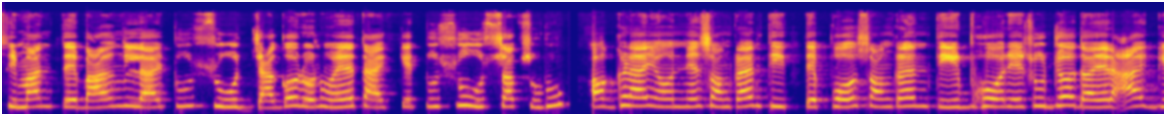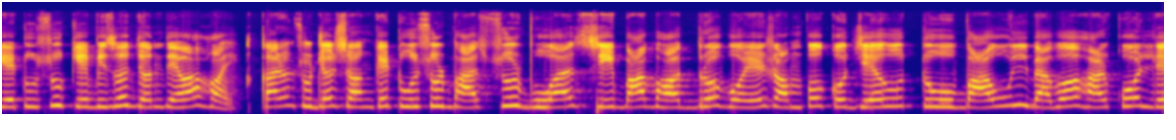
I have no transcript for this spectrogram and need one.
সীমান্তে বাংলায় টুসু জাগরণ হয়ে থাকে। টুসু উৎসব শুরু অগ্রহায়ণের সংক্রান্তিতে পৌষ সংক্রান্তির ভোরে সূর্যোদয়ের আগে টুসুকে বিসর্জন দেওয়া হয়। কারণ সূর্যের সঙ্গে টুসুর ভাসুর ভুয়াশি বা ভদ্র বইয়ের সম্পর্ক যেহেতু বাউল ব্যবহার করলে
